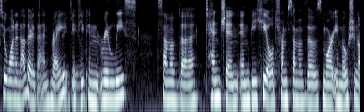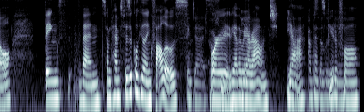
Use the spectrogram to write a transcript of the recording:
to one another, then, right? They If you can release some of the tension and be healed from some of those more emotional things, then sometimes physical healing follows. It does. Or the other way Yeah. around. Yeah, Yeah, that's beautiful.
